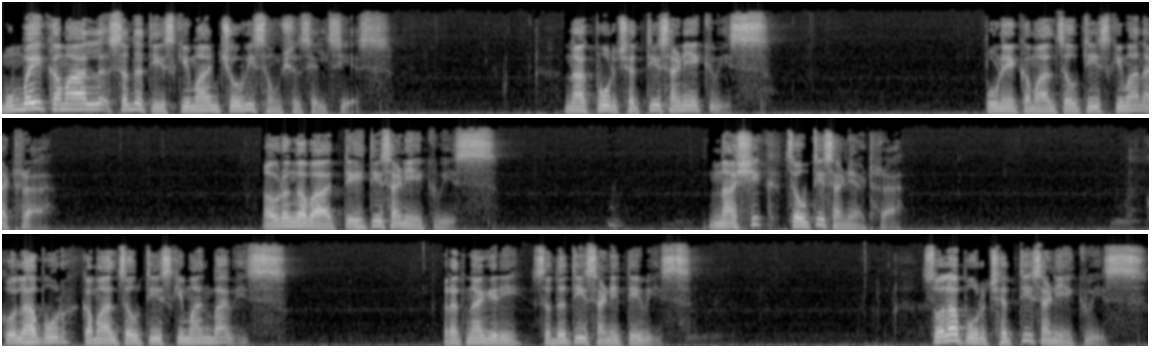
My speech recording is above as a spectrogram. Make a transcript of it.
मुंबई कमाल सदतीस किमान चोवीस अंश सेल्सिअस. नागपूर छत्तीस आणि एकवीस. पुणे कमाल चौतीस किमान अठरा. औरंगाबाद तेहतीस आणि एकवीस. नाशिक चौतीस आणि अठरा. कोल्हापूर कमाल चौतीस किमान बावीस. रत्नागिरी सदतीस आणि तेवीस. सोलापूर छत्तीस आणि एकवीस.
